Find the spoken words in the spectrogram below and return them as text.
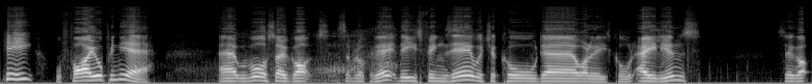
he will fire you up in the air. Uh, we've also got, a look at it, these things here, which are called, uh, what are these called? Aliens. So we've got,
